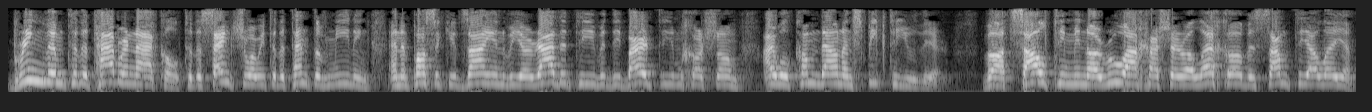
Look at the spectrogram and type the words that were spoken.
Bring them to the tabernacle, to the sanctuary, to the tent of meeting. And in Pasuk Zayin, v'yaradati v'dibarti im. I will come down and speak to you there. V'atzalti min aruach asher alecha v'samti aleim.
